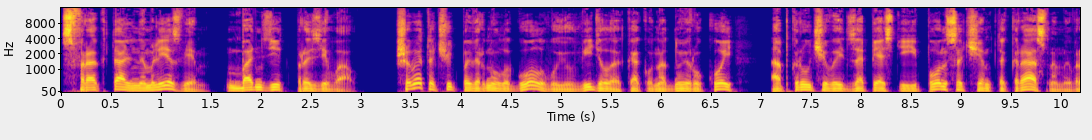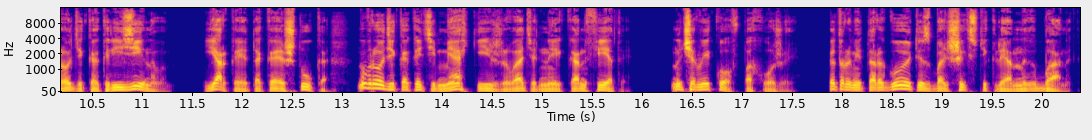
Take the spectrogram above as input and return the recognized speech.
с фрактальным лезвием, бандит прозевал. Шевета чуть повернула голову и увидела, как он одной рукой обкручивает запястье японца чем-то красным и вроде как резиновым. Яркая такая штука, ну вроде как эти мягкие жевательные конфеты, на червяков похожие, которыми торгуют из больших стеклянных банок.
